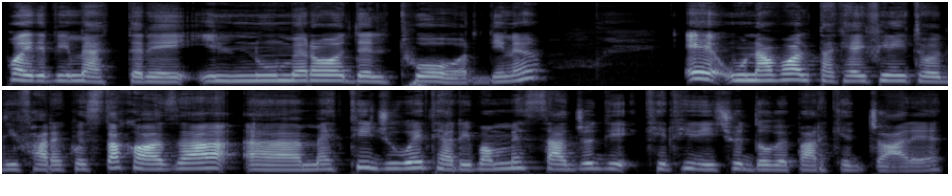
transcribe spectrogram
poi devi mettere il numero del tuo ordine e una volta che hai finito di fare questa cosa, ehm, metti giù e ti arriva un messaggio di che ti dice dove parcheggiare,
